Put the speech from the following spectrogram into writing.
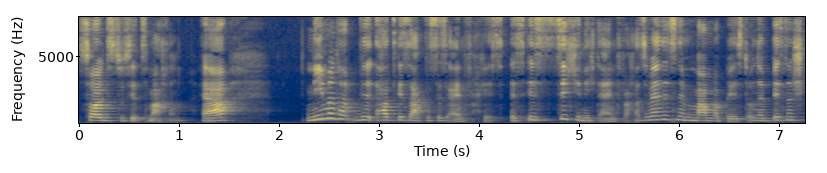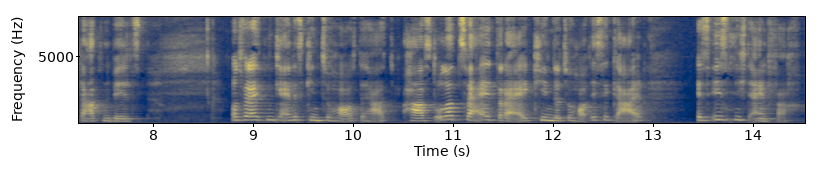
solltest du es jetzt machen. Ja, niemand hat, hat gesagt, dass es einfach ist. Es ist sicher nicht einfach. Also wenn du jetzt eine Mama bist und ein Business starten willst und vielleicht ein kleines Kind zu Hause hast oder zwei, drei Kinder zu Hause, ist egal. Es ist nicht einfach.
